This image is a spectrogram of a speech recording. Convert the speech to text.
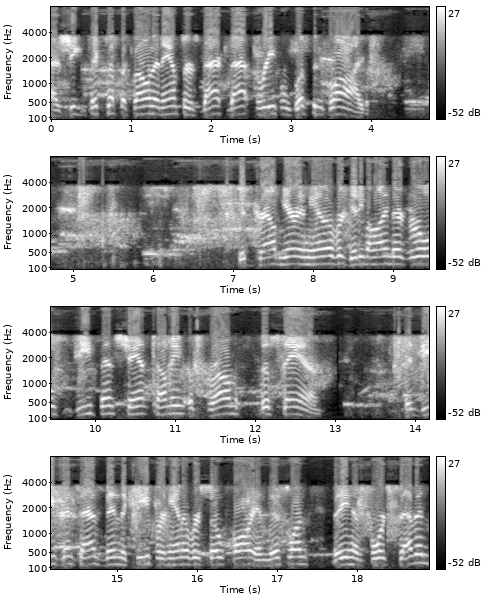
as she picks up the phone and answers back that three from Clifton Clyde. Good crowd here in Hanover getting behind their girls' defense chant coming from the stands. The defense has been the key for Hanover so far in this one. They have forced seven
